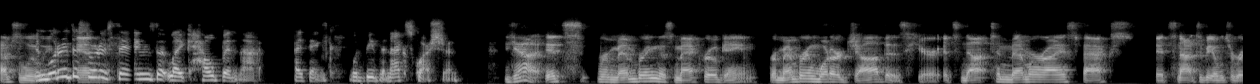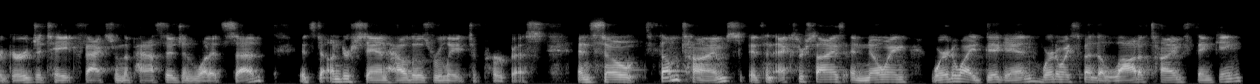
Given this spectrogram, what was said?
Absolutely. And what are the and, sort of things that like help in that? I think would be the next question. Yeah, it's remembering this macro game, remembering what our job is here. It's not to memorize facts. It's not to be able to regurgitate facts from the passage and what it said. It's to understand how those relate to purpose. And so sometimes it's an exercise in knowing where do I dig in? Where do I spend a lot of time thinking?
